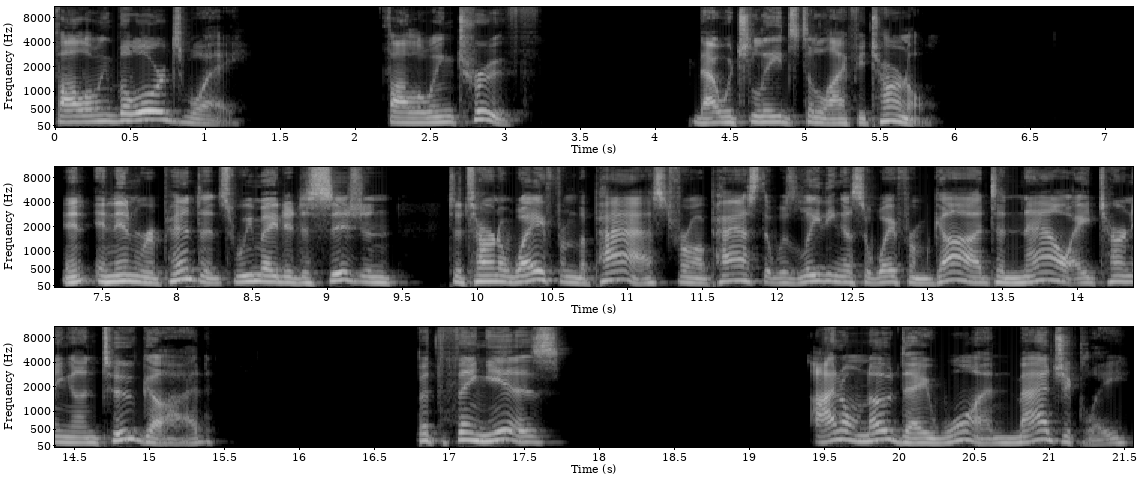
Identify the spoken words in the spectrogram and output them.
following the Lord's way, following truth, that which leads to life eternal. And, and in repentance, we made a decision to turn away from the past, from a past that was leading us away from God, to now a turning unto God. But the thing is, I don't know day one magically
